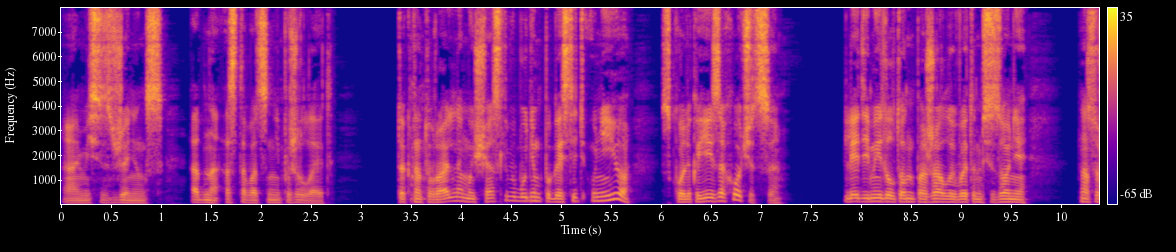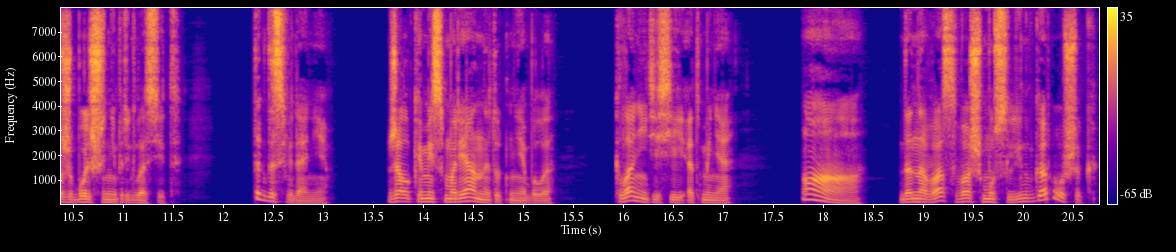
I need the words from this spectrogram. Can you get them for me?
а миссис Дженнингс одна оставаться не пожелает, так натурально мы счастливы будем погостить у нее, сколько ей захочется. Леди Миддлтон, пожалуй, в этом сезоне нас уже больше не пригласит. Так до свидания. Жалко, мисс Марианны тут не было. Кланяйтесь ей от меня. А, да на вас ваш муслин в горошек.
